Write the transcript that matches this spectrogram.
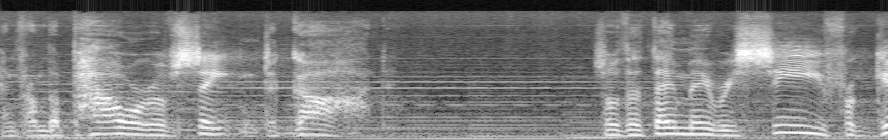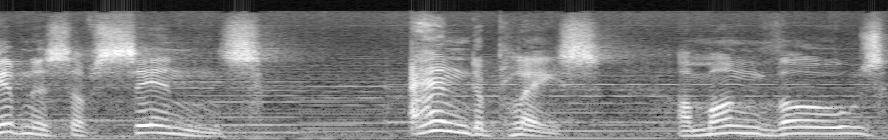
and from the power of Satan to God, so that they may receive forgiveness of sins and a place among those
